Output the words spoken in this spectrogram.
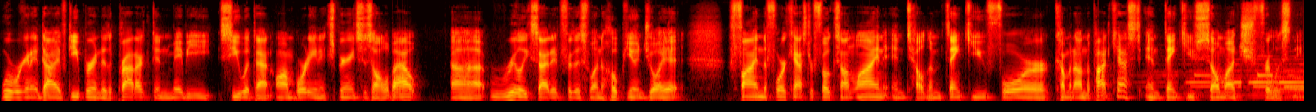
where we're going to dive deeper into the product and maybe see what that onboarding experience is all about. Uh, really excited for this one. Hope you enjoy it. Find the Forecaster folks online and tell them thank you for coming on the podcast and thank you so much for listening.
